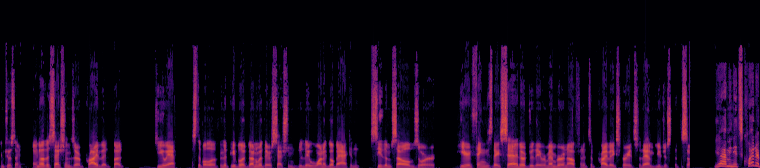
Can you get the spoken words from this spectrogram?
Interesting. I know the sessions are private, but do you ask the people, the people are done with their session, do they want to go back and see themselves or hear things they said, or do they remember enough and it's a private experience for them? You just yeah, I mean, it's quite a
